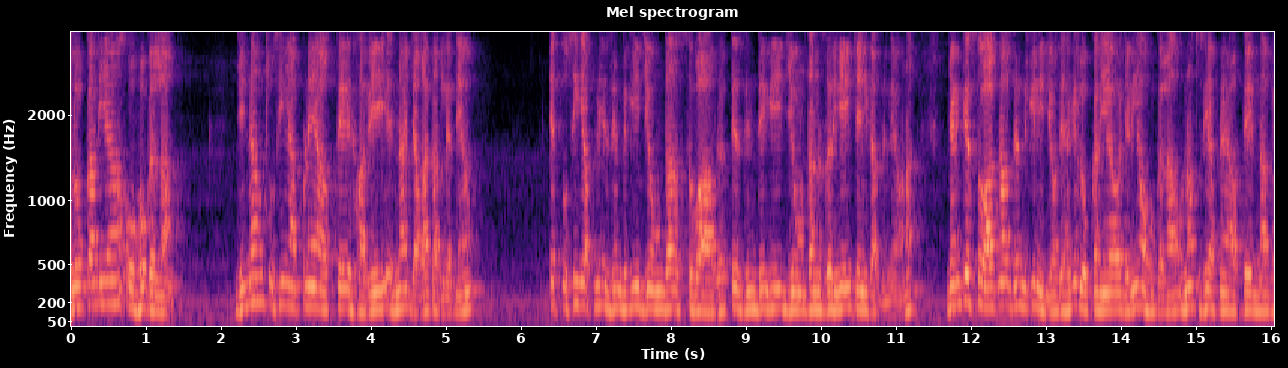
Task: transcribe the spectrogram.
ਲੋਕਾਂ ਦੀਆਂ ਉਹ ਗੱਲਾਂ। ਜਿਨ੍ਹਾਂ ਨੂੰ ਤੁਸੀਂ ਆਪਣੇ ਆਪ ਤੇ ਹਾਵੀ ਇੰਨਾ ਜ਼ਿਆਦਾ ਕਰ ਲੈਂਦੇ ਹੋ ਕਿ ਤੁਸੀਂ ਆਪਣੀ ਜ਼ਿੰਦਗੀ ਜਿਉਣ ਦਾ ਸਵਾਦ ਤੇ ਜ਼ਿੰਦਗੀ ਜਿਉਣ ਦਾ ਨਜ਼ਰੀਆ ਹੀ ਚੇਂਜ ਕਰ ਦਿੰਦੇ ਹੋ, ਹਨਾ? ਜਾਣੀ ਕਿ ਸਵਾਦ ਨਾਲ ਜ਼ਿੰਦਗੀ ਨਹੀਂ ਜਿਉਂਦੇ ਹੈਗੇ ਲੋਕਾਂ ਦੀਆਂ ਜਿਹੜੀਆਂ ਉਹ ਗੱਲਾਂ, ਉਹਨਾਂ ਨੂੰ ਤੁਸੀਂ ਆਪਣੇ ਆਪ ਤੇ ਇੰਨਾ ਕੁ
